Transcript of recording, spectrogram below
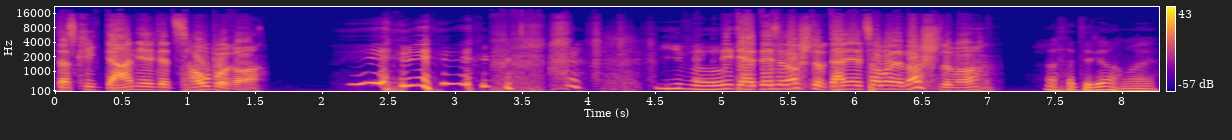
das kriegt Daniel der Zauberer. Ivo. Nee, der, der ist ja noch schlimmer. Daniel der Zauberer ist ja noch schlimmer. Was hat der dir nochmal?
